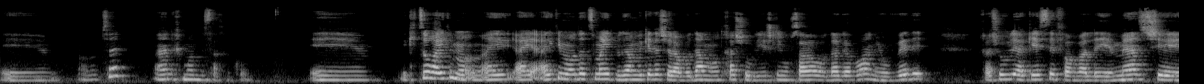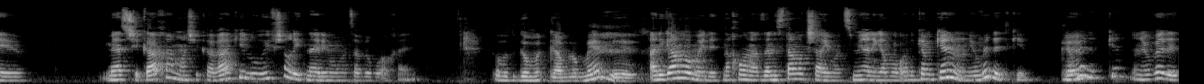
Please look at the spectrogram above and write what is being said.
uh, אבל בסדר, היה נחמד בסך הכל. בקיצור, הייתי, הייתי מאוד עצמאית וגם בקטע של עבודה מאוד חשוב לי, יש לי מוסר עבודה גבוה, אני עובדת, חשוב לי הכסף, אבל אה, מאז, ש... מאז שככה, מה שקרה, כאילו אי אפשר להתנהל עם המצב הרוח האלה. טוב, את גם, גם לומדת. אני גם לומדת, נכון, אז אני סתם מקשה עם עצמי, אני גם, אני גם, כן, אני עובדת, כאילו. כן? אני עובדת, כן, אני עובדת.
